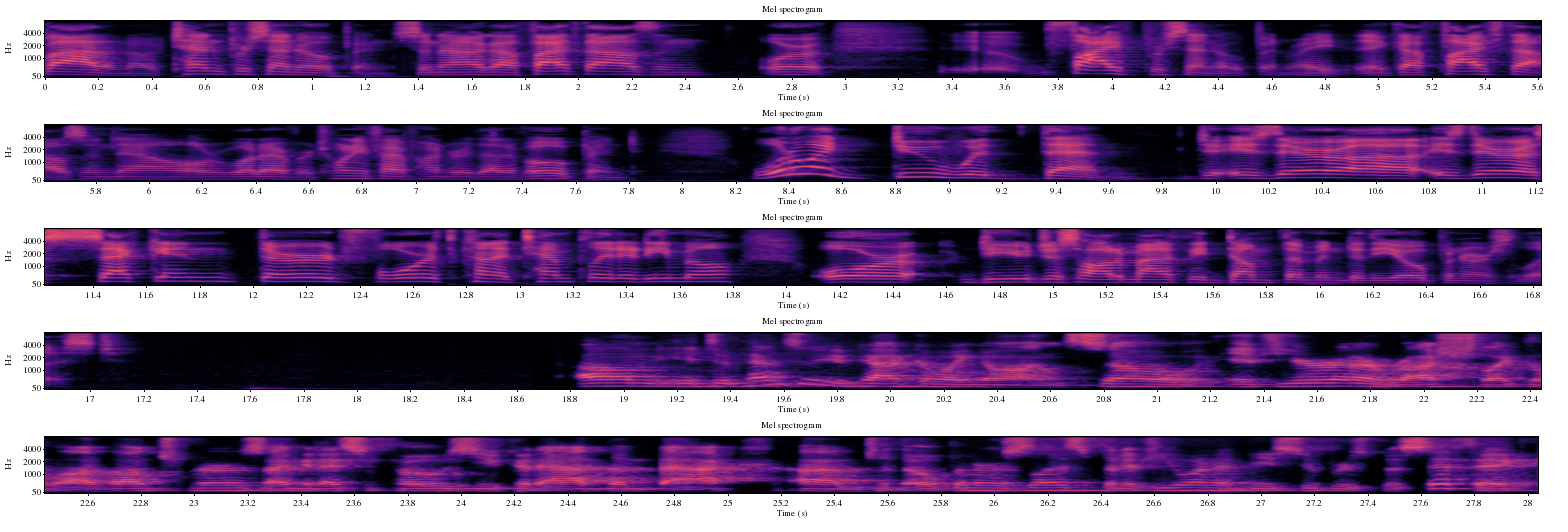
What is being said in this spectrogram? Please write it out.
I don't know, 10% open. So now I got 5,000 or 5% open, right? I got 5,000 now or whatever, 2,500 that have opened. What do I do with them? Is there a, is there a second, third, fourth kind of templated email or do you just automatically dump them into the openers list? Um, it depends what you've got going on. So if you're in a rush, like a lot of entrepreneurs, I mean, I suppose you could add them back um, to the openers list. But if you want to be super specific,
